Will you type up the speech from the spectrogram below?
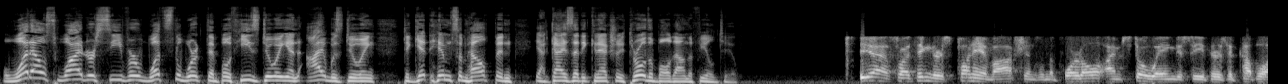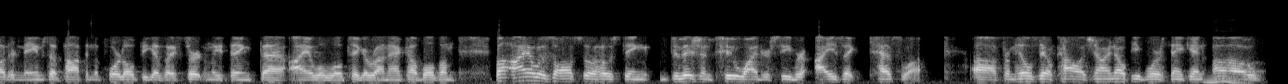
What else, wide receiver? What's the work that both he's doing and I was doing to get him some help and yeah, guys that he can actually throw the ball down the field to? Yeah, so I think there's plenty of options in the portal. I'm still waiting to see if there's a couple other names that pop in the portal because I certainly think that Iowa will take a run at a couple of them. But Iowa's also hosting Division Two wide receiver Isaac TeSlaa uh, from Hillsdale College. Now I know people are thinking, oh,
